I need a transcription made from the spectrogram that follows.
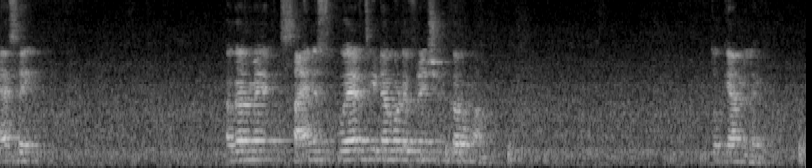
ऐसे अगर मैं साइन स्क्वायर थीटा को डिफरेंशिएट करूँगा तो क्या मिलेगा?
